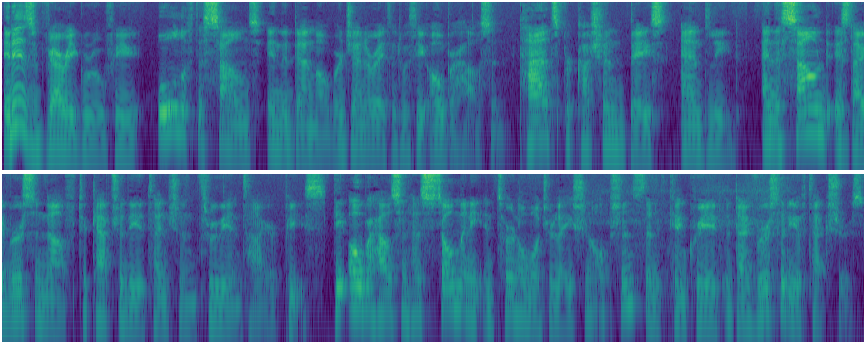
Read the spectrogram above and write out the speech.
It is very groovy. All of the sounds in the demo were generated with the Oberhausen pads, percussion, bass, and lead. And the sound is diverse enough to capture the attention through the entire piece. The Oberhausen has so many internal modulation options that it can create a diversity of textures.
